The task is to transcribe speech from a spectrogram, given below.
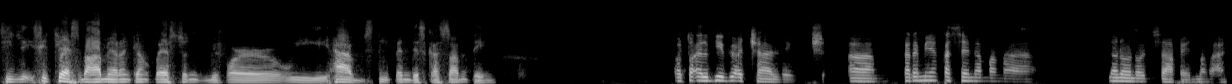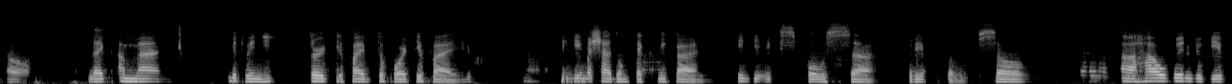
Si, si Chess, baka meron kang question before we have Stephen discuss something. Oto, I'll give you a challenge. Um, karamihan kasi ng mga nanonood sa akin, mga ano, like a man between 35 to 45, hindi masyadong technical, hindi exposed sa crypto. So, uh, how will you give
